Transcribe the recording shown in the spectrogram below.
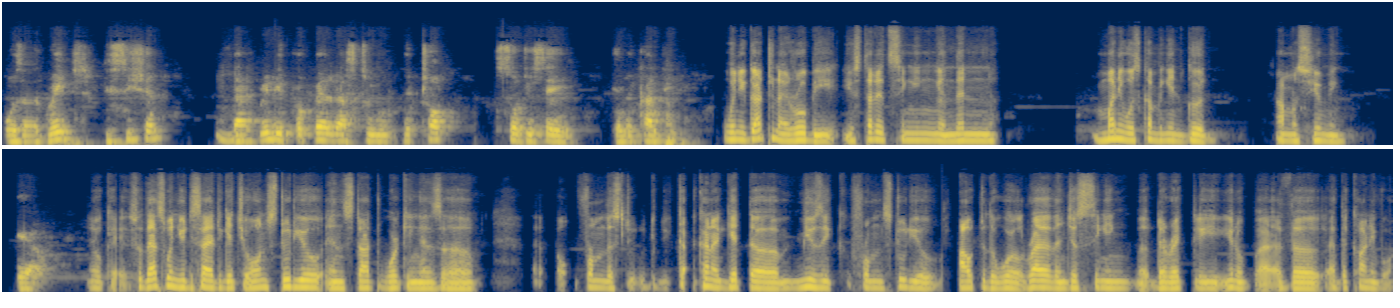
was a great decision Mhm. that really propelled us to the top, so to say, in the country. when you got to Nairobi, you started singing, and then money was coming in good. I'm assuming. Yeah. Okay, so that's when you decided to get your own studio and start working as a uh, from the stu- kind of get the music from studio out to the world rather than just singing uh, directly you know at the at the carnivore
